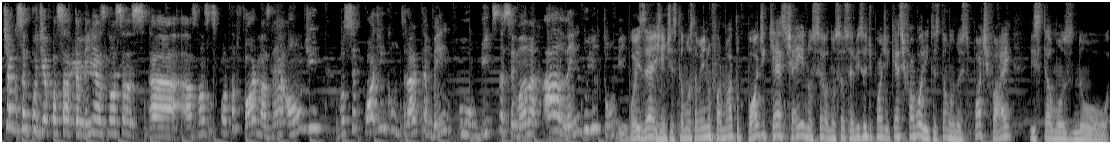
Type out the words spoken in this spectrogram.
Thiago, você podia passar também as nossas, as nossas plataformas, né? Onde você pode encontrar também o Beats da semana além do YouTube. Pois é, gente, estamos também no formato podcast aí no seu, no seu serviço de podcast favorito. Estamos no Spotify, estamos no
